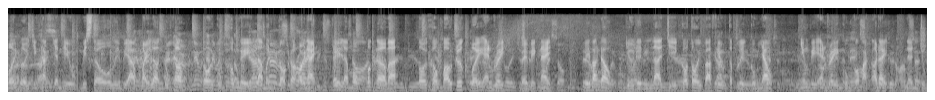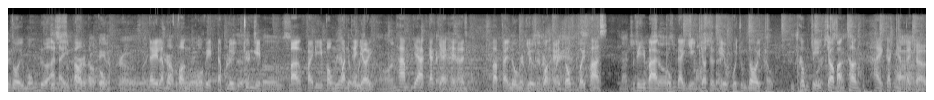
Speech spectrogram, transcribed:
với người chiến thắng danh hiệu Mr. Olympia 7 lần đúng không? Tôi cũng không nghĩ là mình có cơ hội này. Đây là một bất ngờ mà. Tôi không báo trước với Henry về việc này. Vì ban đầu, dự định là chỉ có tôi và Phil tập luyện cùng nhau. Nhưng vì Henry cũng có mặt ở đây, nên chúng tôi muốn đưa anh ấy vào tập cùng. Đây là một phần của việc tập luyện chuyên nghiệp. Bạn phải đi vòng quanh thế giới, tham gia các giải thể hình và phải luôn giữ quan hệ tốt với fans. Vì bạn cũng đại diện cho thương hiệu của chúng tôi, không chỉ cho bản thân hay các nhà tài trợ,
